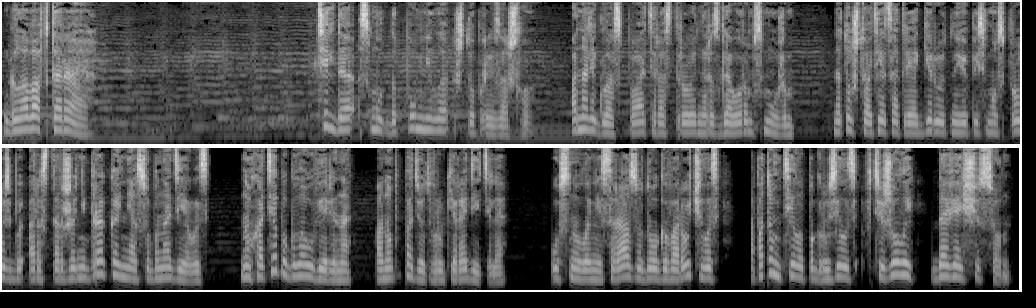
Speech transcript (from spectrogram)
Глава вторая. Тильда смутно помнила, что произошло. Она легла спать, расстроенная разговором с мужем. На то, что отец отреагирует на ее письмо с просьбой о расторжении брака, не особо надеялась, но хотя бы была уверена, оно попадет в руки родителя. Уснула не сразу, долго ворочалась, а потом тело погрузилось в тяжелый, давящий сон.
